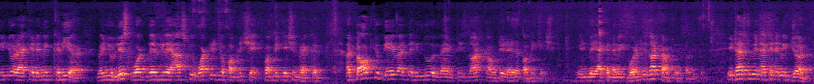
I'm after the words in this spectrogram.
in your academic career. When you list what they will ask you what is your publication record. A talk you gave at the Hindu event is not counted as a publication. In the academic world, it is not counted as a publication. It has to be an academic journal.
